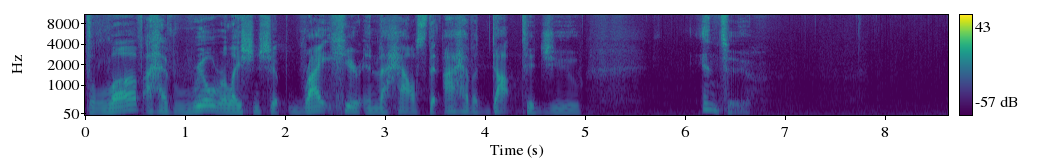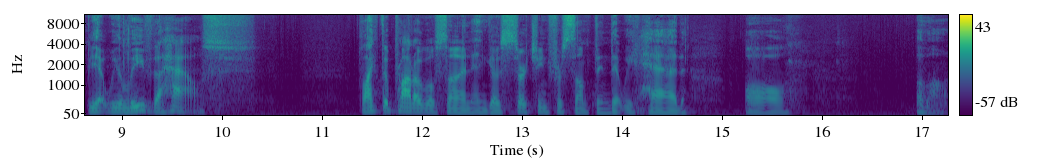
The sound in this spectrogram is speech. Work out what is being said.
the love, I have real relationship right here in the house that I have adopted you into. Yet we leave the house like the prodigal son and go searching for something that we had all alone.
